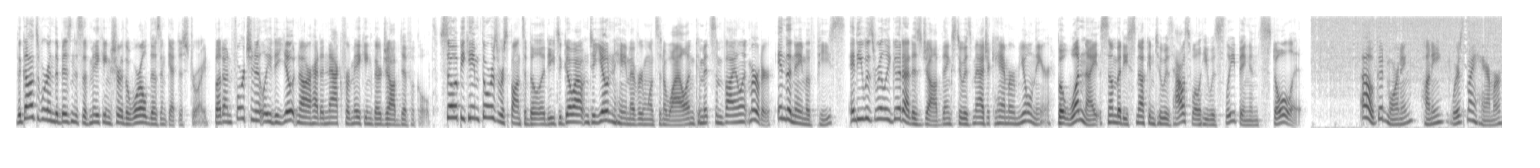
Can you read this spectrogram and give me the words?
The gods were in the business of making sure the world doesn't get destroyed, but unfortunately, the Jotnar had a knack for making their job difficult. So it became Thor's responsibility to go out into Jotunheim every once in a while and commit some violent murder, in the name of peace. And he was really good at his job thanks to his magic hammer Mjolnir. But one night, somebody snuck into his house while he was sleeping and stole it. Oh, good morning. Honey, where's my hammer?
